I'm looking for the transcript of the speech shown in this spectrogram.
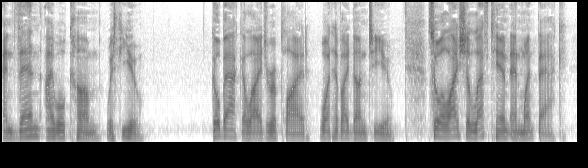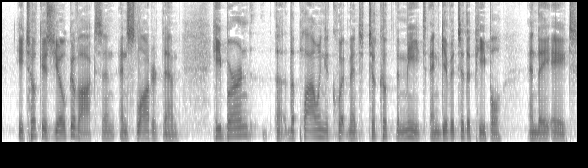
and then I will come with you. Go back, Elijah replied. What have I done to you? So Elisha left him and went back. He took his yoke of oxen and slaughtered them. He burned uh, the plowing equipment to cook the meat and give it to the people, and they ate.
